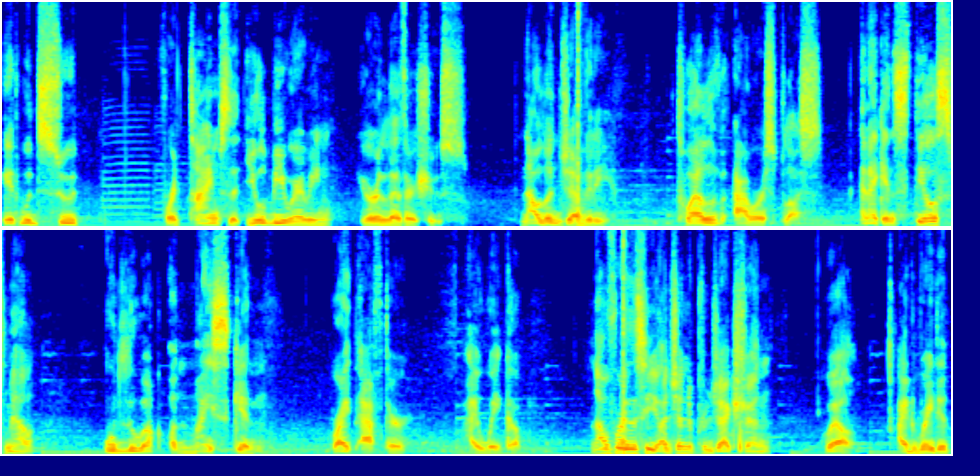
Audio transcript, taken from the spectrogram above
It would suit for times that you'll be wearing your leather shoes. Now longevity, 12 hours plus, and I can still smell Oud Luwak on my skin right after I wake up. Now for the sillage and projection, well, I'd rate it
